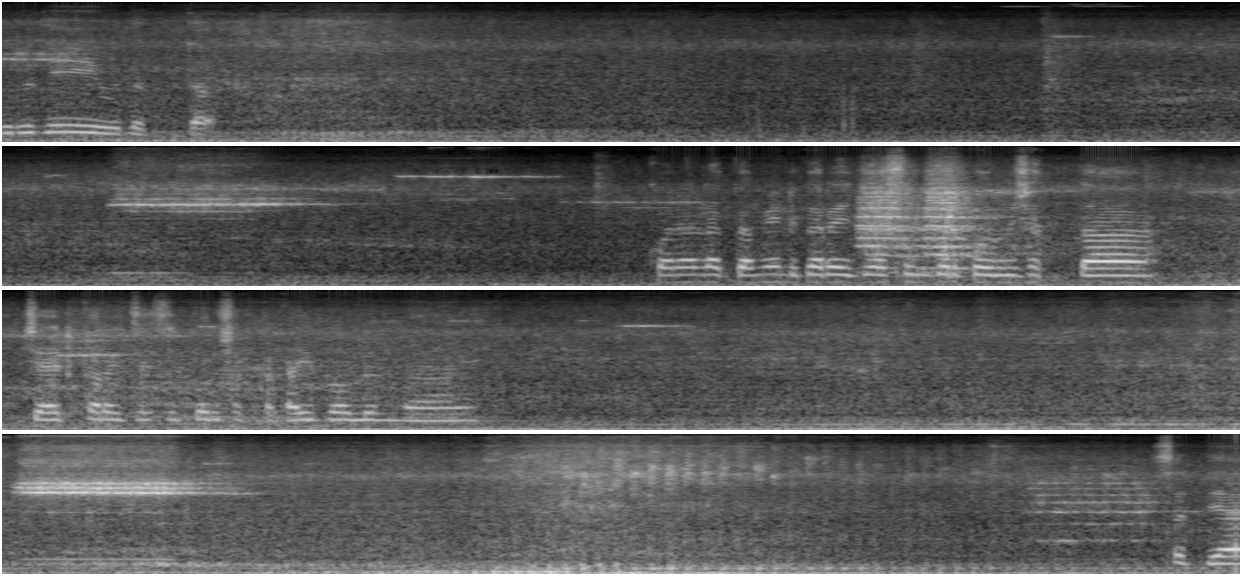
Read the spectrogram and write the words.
गुरुदेव दत्त. कोणाला कमेंट करायची असेल तर करू शकता. चॅट करायची असेल करू शकता. काही प्रॉब्लेम नाही. सध्या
